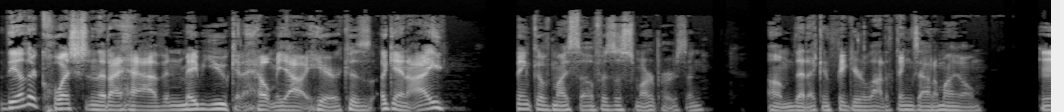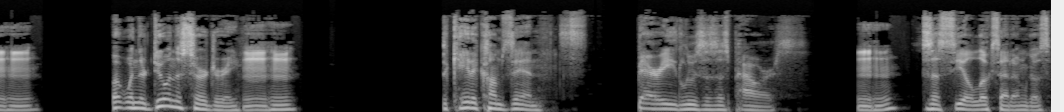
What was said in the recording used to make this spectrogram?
the other question that I have, and maybe you can help me out here, because again, I think of myself as a smart person, um, that I can figure a lot of things out on my own. Mm-hmm. But when they're doing the surgery, mm-hmm. Cicada comes in, Barry loses his powers. Mm-hmm. Cecile looks at him and goes,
